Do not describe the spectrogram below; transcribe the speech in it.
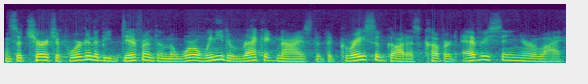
And so, church, if we're going to be different than the world, we need to recognize that the grace of God has covered every sin in your life.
